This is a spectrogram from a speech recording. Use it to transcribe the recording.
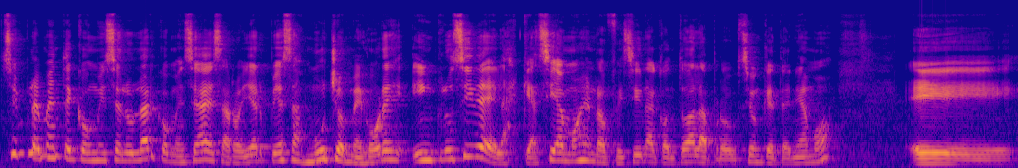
simplemente con mi celular comencé a desarrollar piezas mucho mejores, inclusive de las que hacíamos en la oficina con toda la producción que teníamos. Eh,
